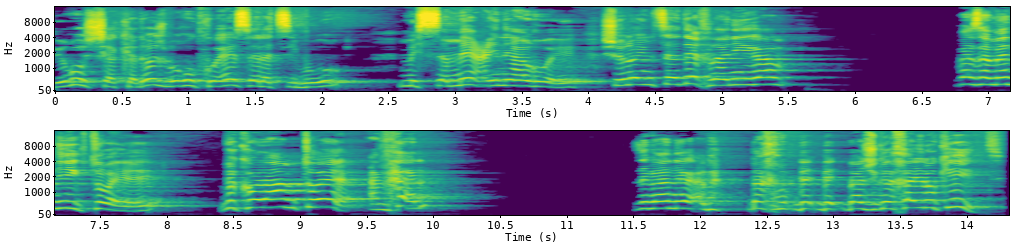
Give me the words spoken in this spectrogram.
פירוש שהקדוש ברוך הוא כועס על הציבור, מסמא עיני הרועה, שלא ימצא דרך להנהיגם. ואז המנהיג טועה, וכל העם טועה, אבל זה בהשגחה אלוקית.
